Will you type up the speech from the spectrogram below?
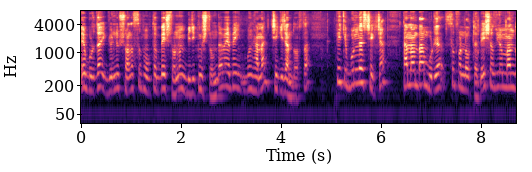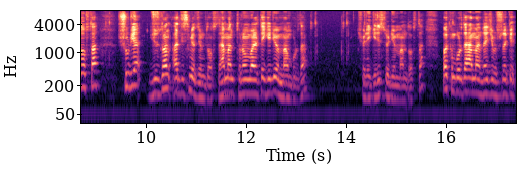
Ve burada günlük şu anda 0.5 torunum birikmiş durumda. Ve ben bunu hemen çekeceğim dostlar. Peki bunu nasıl çekeceğim? Hemen ben buraya 0.5 yazıyorum ben dostlar. Şuraya cüzdan adresimi yazıyorum dostlar. Hemen Tron Wallet'e geliyorum ben burada. Şöyle giriş söyleyeyim ben dostlar. Bakın burada hemen Recep şuradaki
